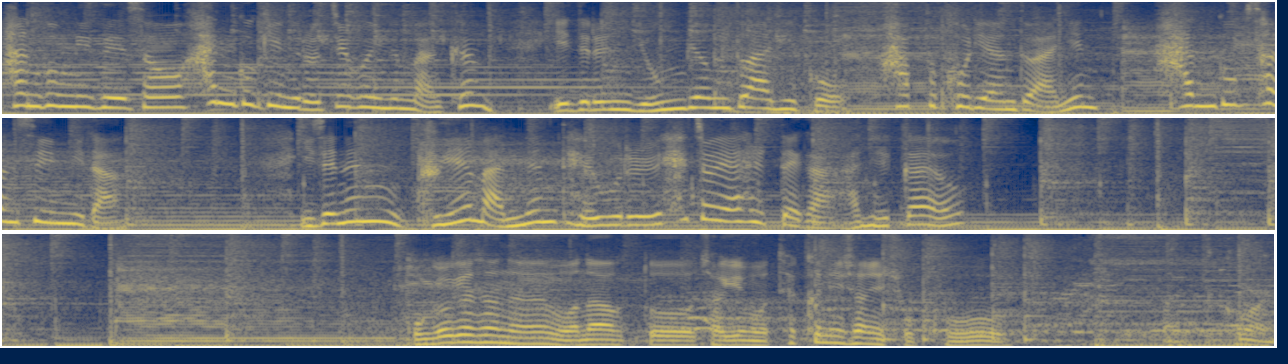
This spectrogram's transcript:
한국 리그에서 한국인으로 뛰고 있는 만큼 이들은 용병도 아니고 하프 코리안도 아닌 한국 선수입니다. 이제는 그에 맞는 대우를 해줘야 할 때가 아닐까요? 공격에서는 워낙 또 자기 뭐 테크니션이 좋고 아,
